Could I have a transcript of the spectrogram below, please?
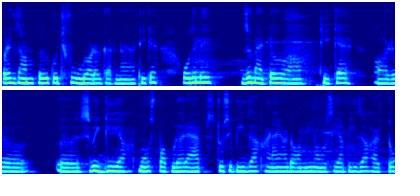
ਫੋਰ ਐਗਜ਼ਾਮਪਲ ਕੁਝ ਫੂਡ ਆਰਡਰ ਕਰਨਾ ਆ ਠੀਕ ਹੈ ਉਹਦੇ ਲਈ ਜ਼ੋਮੈਟੋ ਆ ਠੀਕ ਹੈ ਔਰ ਸਵਿਗੀ ਆ ਮੋਸਟ ਪਪੂਲਰ ਐਪਸ ਤੁਸੀਂ ਪੀਜ਼ਾ ਖਾਣਾ ਆ ਡੋਮੀਨੋਸ ਜਾਂ ਪੀਜ਼ਾ ਹਟ ਤੋਂ,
